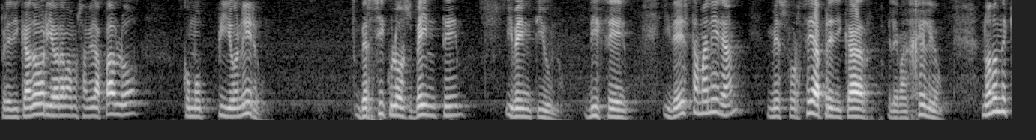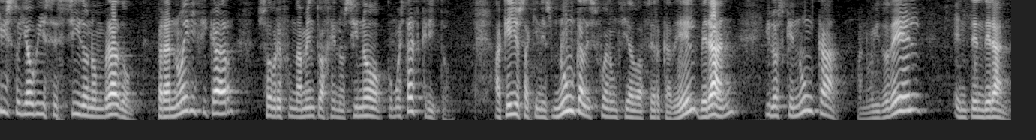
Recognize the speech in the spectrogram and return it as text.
predicador, y ahora vamos a ver a Pablo como pionero. Versículos 20 y 21. Dice, y de esta manera me esforcé a predicar el Evangelio, no donde Cristo ya hubiese sido nombrado, para no edificar sobre fundamento ajeno, sino, como está escrito, Aquellos a quienes nunca les fue anunciado acerca de Él verán, y los que nunca han oído de Él entenderán.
